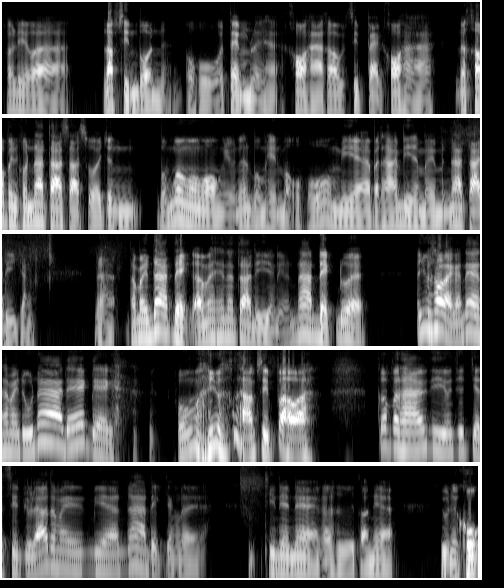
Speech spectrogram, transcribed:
เขาเรียกว่ารับสินบนโอ้โห เต็มเลยฮะ ข้อหาเขาสิบแปดข้อหา แล้วเขาเป็นคนหน้าตาสาสวยจนผมก็งงๆอยู่นั้นผมเห็นบอกโอ้โหเมียประธานดีทำไมมันหน้าตาดีจังนะฮะทำไมหน้าเด็กอะไม่ใช่หน้าตาดีอย่างเดียวหน้าเด็กด้วย อายุเท่าไหร่กันแน่ทำไมดูหน้าเด็กเด็กผมอายุสามสิบเปล่าอะก็ประธานาธิบดีมันจะเจ็ดสิบอยู่แล้วทำไมเมียหน้าเด็กจังเลย ที่แน่ๆก็คือ ตอนเนี้ยอยู่ในคุก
